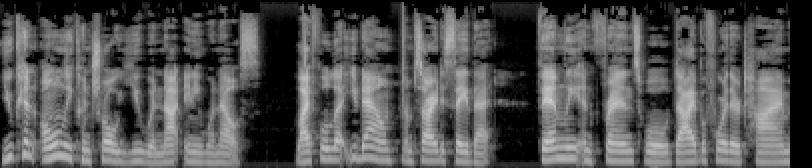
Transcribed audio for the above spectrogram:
You can only control you and not anyone else. Life will let you down. I'm sorry to say that. Family and friends will die before their time.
